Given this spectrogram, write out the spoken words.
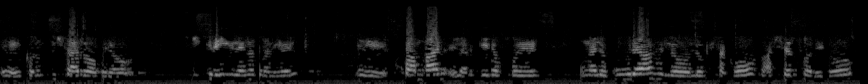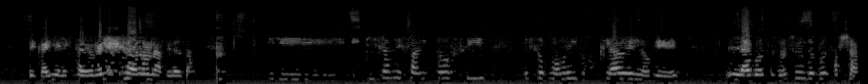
eh, con un pizarro, pero increíble en otro nivel. Eh, Juan Van, el arquero, fue una locura lo, lo que sacó ayer, sobre todo, se caía el estadio que le agarró una pelota. Y, y quizás le faltó, sí, esos momentos clave en lo que la concentración te puede fallar.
